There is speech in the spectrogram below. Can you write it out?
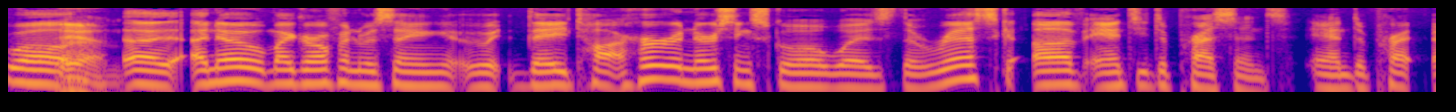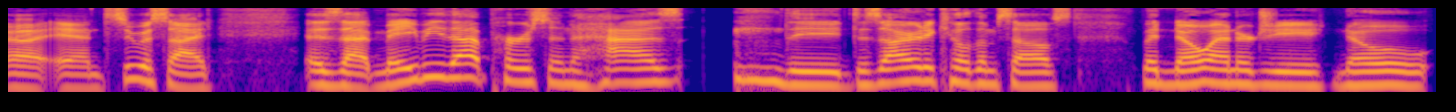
Well, Yeah. uh, I know my girlfriend was saying uh, they taught her in nursing school was the risk of antidepressants and depre- uh, and suicide is that maybe that person has the desire to kill themselves, but no energy, no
